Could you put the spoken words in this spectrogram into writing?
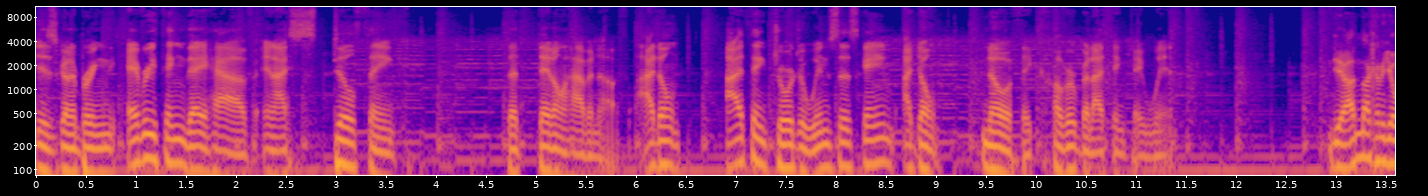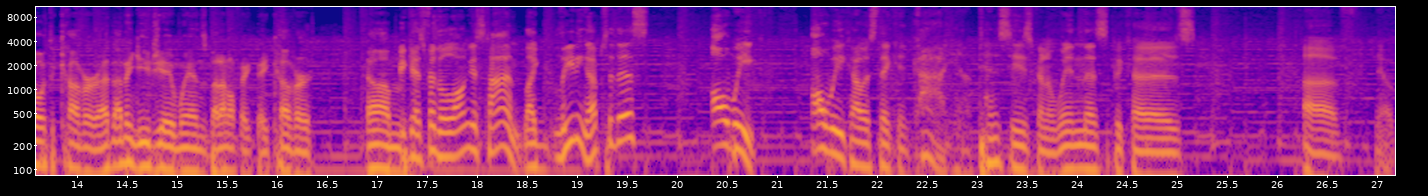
is going to bring everything they have, and I still think that they don't have enough. I don't. I think Georgia wins this game. I don't know if they cover, but I think they win. Yeah, I'm not going to go with the cover. I, I think UGA wins, but I don't think they cover. Um, Because for the longest time, like leading up to this, all week, all week I was thinking, God, you know, Tennessee is going to win this because of you know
